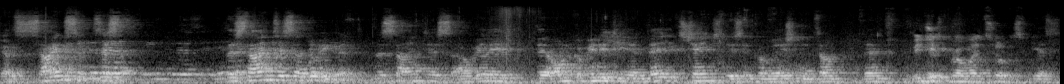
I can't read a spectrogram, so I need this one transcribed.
Yes, science, We this- this, we can do this. It The scientists are doing it. The scientists are really their own community and they exchange this information and so on. Then We just provide service. Yes.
